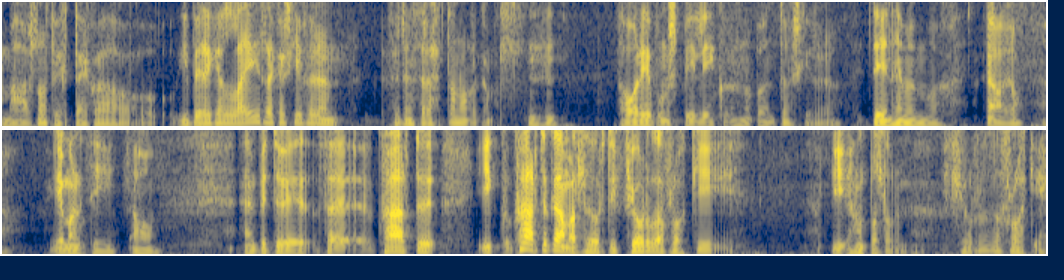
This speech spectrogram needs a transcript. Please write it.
maður var svona feikt eitthvað og ég byrja ekki að læra kannski fyrir en, fyrir en 13 ára gammal Mm þá var ég búin að spila í einhverjum svona böndum skilur, dinheimum og eitthvað. Já, já, ég mann því. já, En byttu við, það, hvað, ertu, ertu gammal þegar þú ert í fjórðaflokki í, í fjórðaflokki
